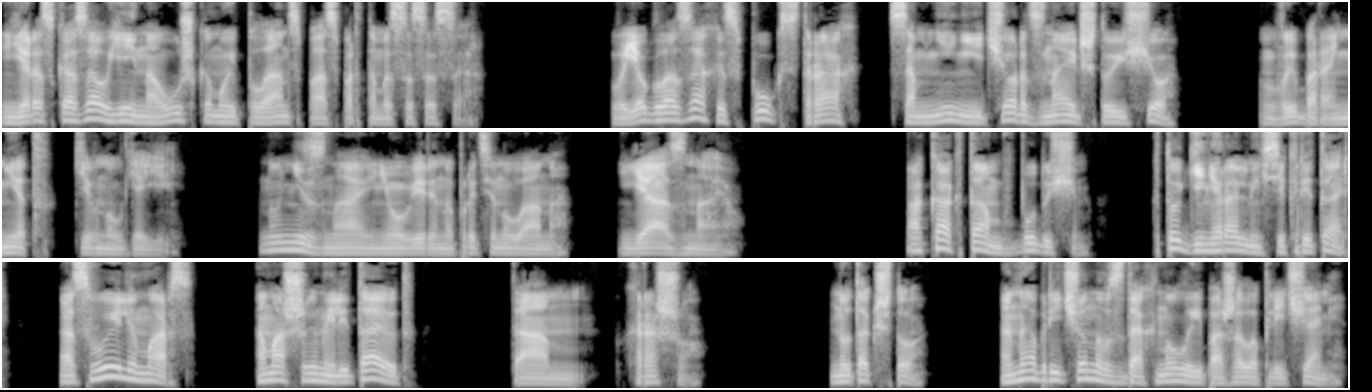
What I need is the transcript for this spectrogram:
я рассказал ей на ушко мой план с паспортом СССР. В ее глазах испуг, страх, сомнение и черт знает, что еще. «Выбора нет», — кивнул я ей. «Ну, не знаю», — неуверенно протянула она. «Я знаю». «А как там, в будущем? Кто генеральный секретарь? Освоили Марс? А машины летают?» «Там... хорошо». «Ну так что?» Она обреченно вздохнула и пожала плечами.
